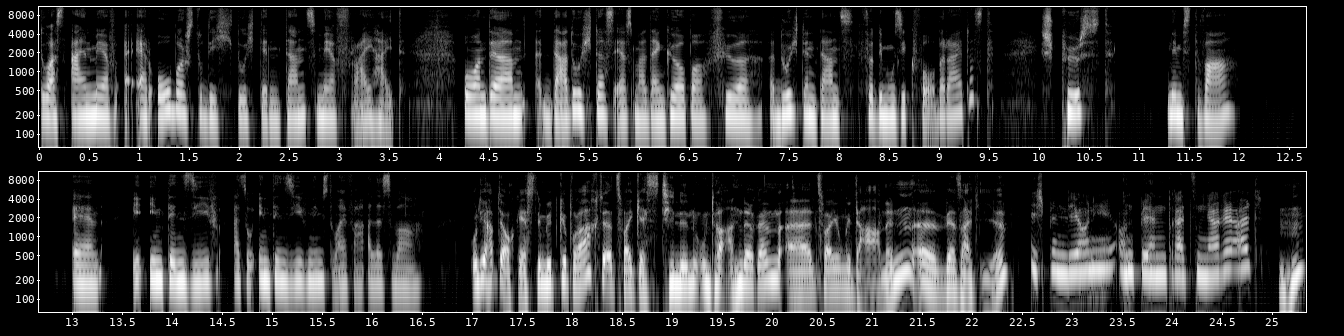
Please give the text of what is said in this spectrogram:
du hast ein mehr, eroberst du dich durch den Tanz mehr Freiheit. Und ähm, dadurch, dass erstmal dein Körper für, durch den Tanz für die Musik vorbereitest, spürst, nimmst wahr, äh, intensiv, also intensiv nimmst du einfach alles wahr. Und ihr habt ja auch Gäste mitgebracht, äh, zwei Gästinnen unter anderem, äh, zwei junge Damen. Äh, wer seid ihr? Ich bin Leonie und bin 13 Jahre alt. Mhm.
